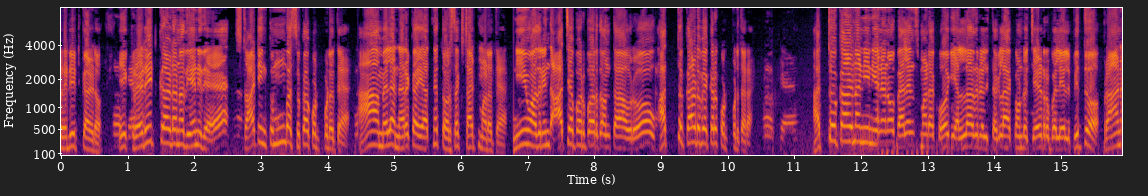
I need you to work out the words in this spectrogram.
ಕ್ರೆಡಿಟ್ ಕಾರ್ಡ್ ಈ ಕ್ರೆಡಿಟ್ ಕಾರ್ಡ್ ಅನ್ನೋದು ಏನಿದೆ? ಸ್ಟಾರ್ಟಿಂಗ್ ತುಂಬಾ ಸುಖ ಕೊಟ್ಬಿಡುತ್ತೆ. ಆಮೇಲೆ ನರಕ ಯಾತನೆ ತೋರ್ಸಕ್ ಸ್ಟಾರ್ಟ್ ಮಾಡುತ್ತೆ. ನೀವು ಅದರಿಂದ ಆಚೆ ಬರಬಾರ್ದು ಅಂತ ಅವರು ಹತ್ತು ಕಾರ್ಡ್ ಬೇಕಾದ್ರೆ ಕೊಟ್ಬಿಡ್ತಾರೆ. ಹತ್ತು ಕಾರಣ ನೀನ್ ಏನೇನೋ ಬ್ಯಾಲೆನ್ಸ್ ಮಾಡಕ್ ಹೋಗಿ ಎಲ್ಲದ್ರಲ್ಲಿ ತಗಲ ಹಾಕೊಂಡು ಚೇಡ್ರ ಬಲಿಯಲ್ಲಿ ಬಿದ್ದು ಪ್ರಾಣ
